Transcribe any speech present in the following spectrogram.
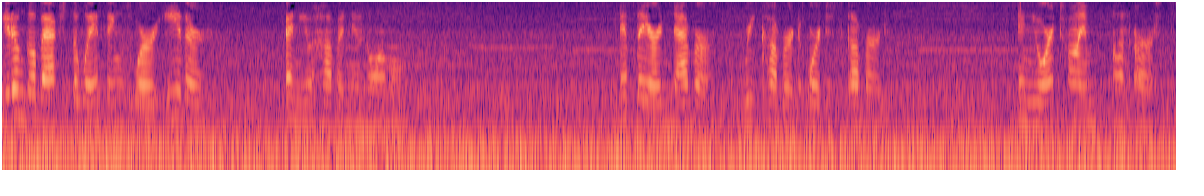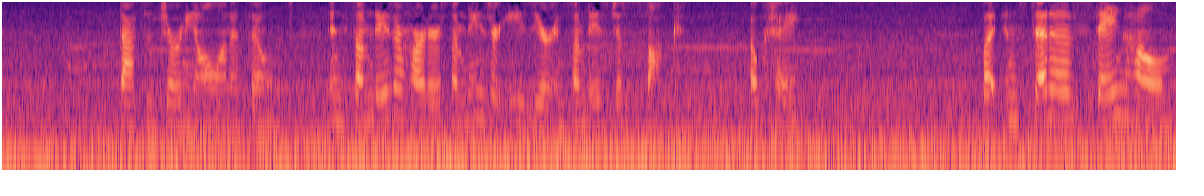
you don't go back to the way things were either, and you have a new normal. If they are never recovered or discovered in your time on earth, that's a journey all on its own. And some days are harder, some days are easier, and some days just suck. Okay? But instead of staying home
